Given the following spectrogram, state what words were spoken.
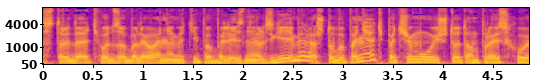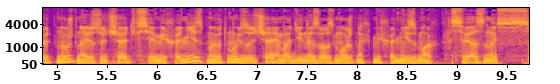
страдать вот заболеваниями типа болезни Альцгеймера. Чтобы понять, почему и что там происходит, нужно изучать все механизмы. Вот мы изучаем один из возможных механизмов, связанных с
